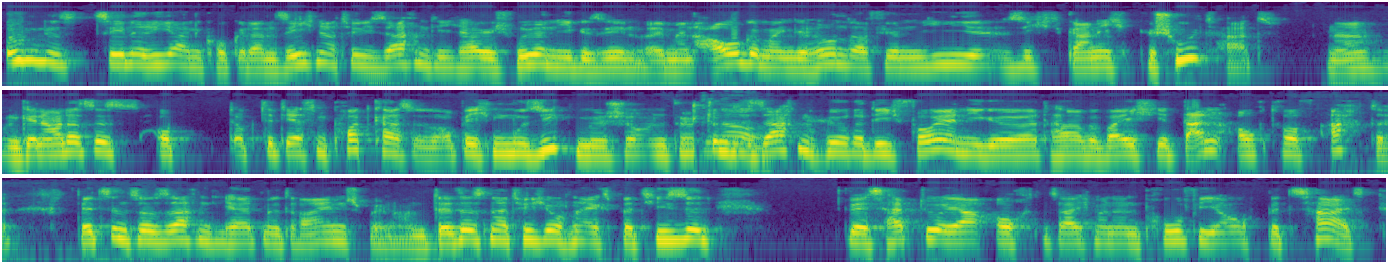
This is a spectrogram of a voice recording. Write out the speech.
irgendeine Szenerie angucke, dann sehe ich natürlich Sachen, die ich habe ich früher nie gesehen, weil mein Auge, mein Gehirn dafür nie sich gar nicht geschult hat. Ne? Und genau das ist, ob, ob das jetzt ein Podcast ist, ob ich Musik mische und bestimmte genau. Sachen höre, die ich vorher nie gehört habe, weil ich hier dann auch drauf achte. Das sind so Sachen, die halt mit reinspielen. Und das ist natürlich auch eine Expertise, weshalb du ja auch, sag ich mal, einen Profi auch bezahlst.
